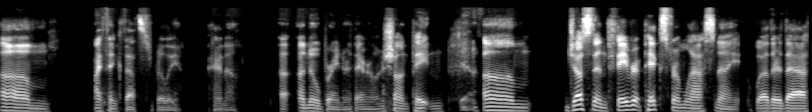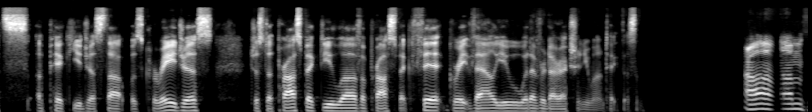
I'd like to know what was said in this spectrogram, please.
Um, I think that's really kind of a, a no brainer there on Sean Payton. Yeah. Um, Justin, favorite picks from last night, whether that's a pick you just thought was courageous, just a prospect you love, a prospect fit, great value, whatever direction you want to take this in. Um,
